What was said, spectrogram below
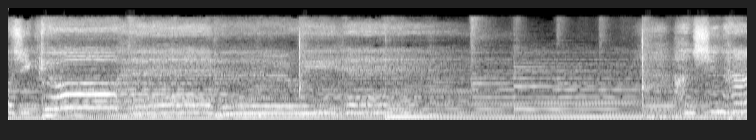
오직 교회를 위해. 헌신하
